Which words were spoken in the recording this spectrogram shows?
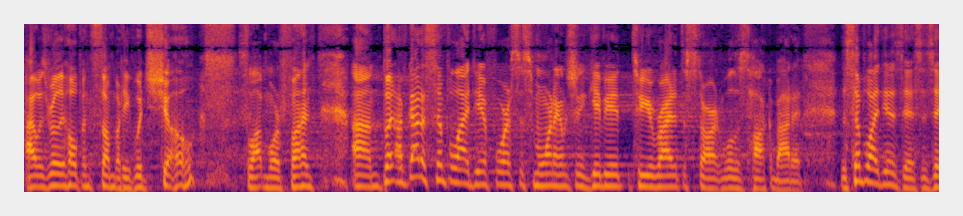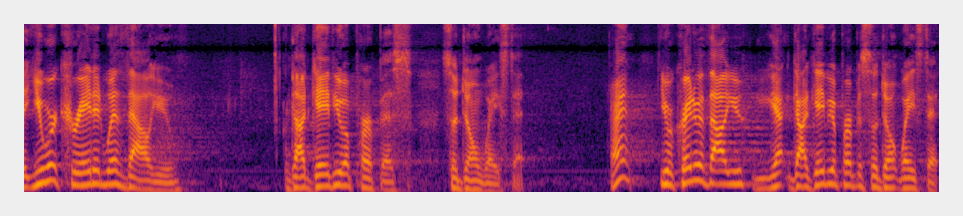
I was really hoping somebody would show. It's a lot more fun. Um, but I've got a simple idea for us this morning. I'm just going to give it to you right at the start, and we'll just talk about it. The simple idea is this, is that you were created with value. God gave you a purpose, so don't waste it. All right? You were created with value. God gave you a purpose, so don't waste it.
